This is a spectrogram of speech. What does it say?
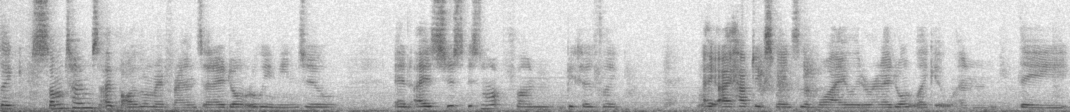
Like sometimes I bother my friends and I don't really mean to, and I, it's just it's not fun because like I, I have to explain to them why later, and I don't like it when they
